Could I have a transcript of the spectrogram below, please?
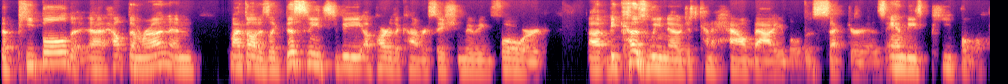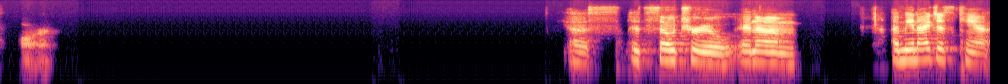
the people that uh, help them run. And my thought is like, this needs to be a part of the conversation moving forward uh, because we know just kind of how valuable this sector is and these people are. Yes, it's so true. And um, I mean, I just can't.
